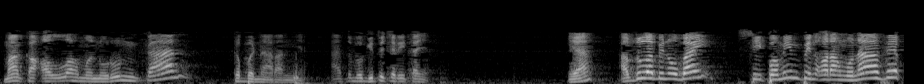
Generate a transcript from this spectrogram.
maka Allah menurunkan kebenarannya. Atau begitu ceritanya. Ya, Abdullah bin Ubay, si pemimpin orang munafik,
